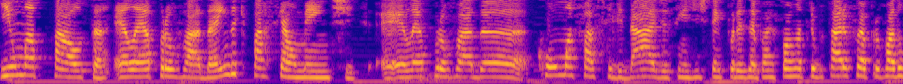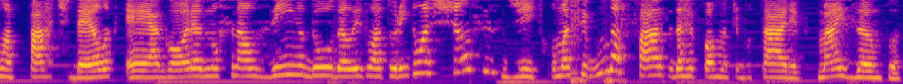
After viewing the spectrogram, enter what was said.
e uma pauta ela é aprovada, ainda que parcialmente, ela é aprovada com uma facilidade, assim, a gente tem, por exemplo, a reforma tributária foi aprovada uma parte dela, é agora no finalzinho do, da legislatura. Então, as chances de uma segunda fase da reforma tributária mais ampla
